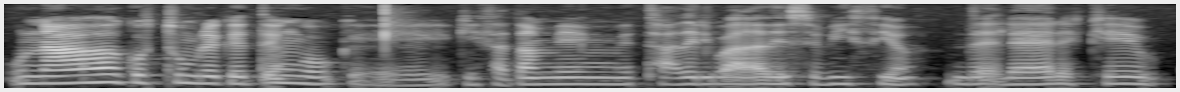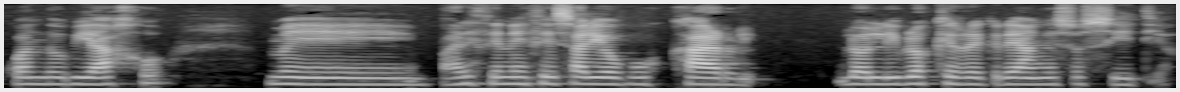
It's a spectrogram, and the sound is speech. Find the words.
Una costumbre que tengo, que quizá también está derivada de ese vicio de leer, es que cuando viajo me parece necesario buscar los libros que recrean esos sitios.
